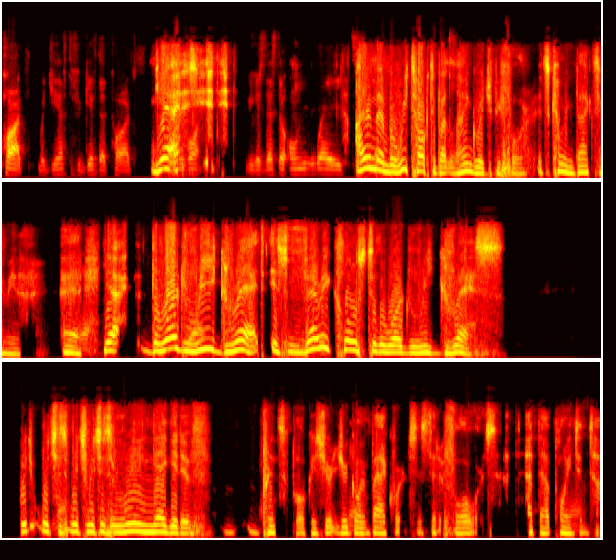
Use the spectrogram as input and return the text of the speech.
part, but you have to forgive that part. Yeah, because that's the only way. I remember we talked about language before. It's coming back to me now. Uh, yeah. yeah. the word yeah. regret is very close to the word regress which which is which which is a really negative principle because you're you're yeah. going backwards instead of forwards at that point yeah. in time.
